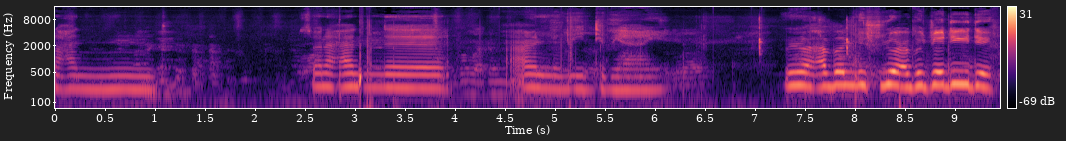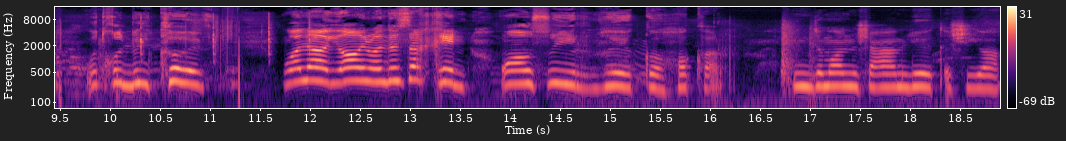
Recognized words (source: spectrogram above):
عند صورة عند عمل فيديو بهاي. عملش لعبة جديدة؟ وادخل بالكهف. ولا ياي اسخن واصير هيك هكر من زمان مش عامل هيك أشياء.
